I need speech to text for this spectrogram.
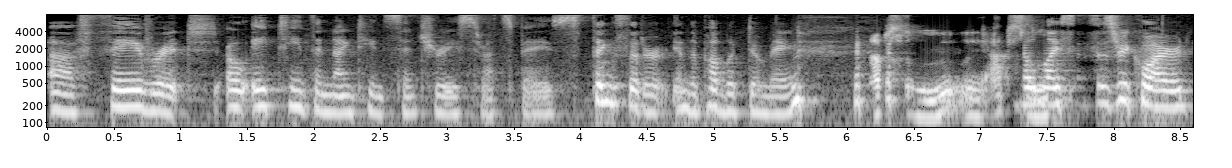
uh, favorite, oh, 18th and 19th century strathspeys, things that are in the public domain. absolutely, absolutely. No licenses required,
